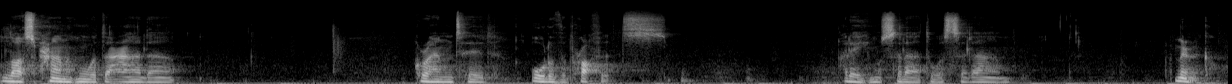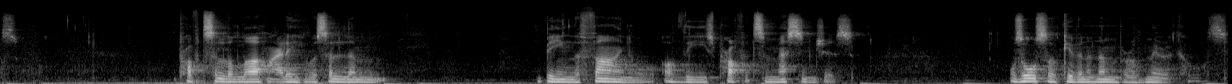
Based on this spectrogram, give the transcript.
Allah subhanahu wa ta'ala granted all of the prophets alayhim salatu miracles. Prophet sallallahu alayhi wasallam being the final of these prophets and messengers was also given a number of miracles.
